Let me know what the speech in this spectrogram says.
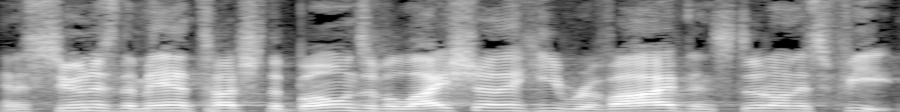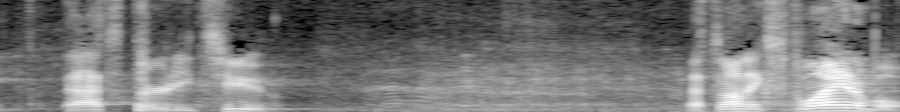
And as soon as the man touched the bones of Elisha, he revived and stood on his feet. That's 32. That's unexplainable.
